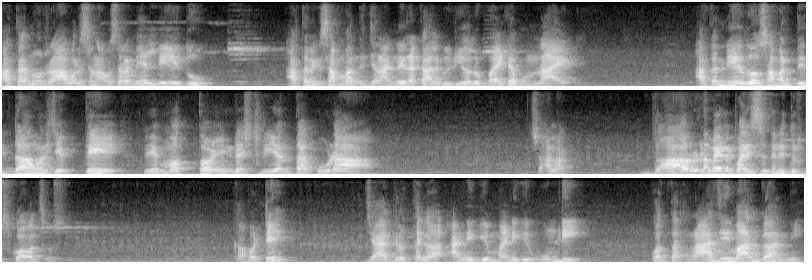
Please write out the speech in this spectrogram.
అతను రావాల్సిన అవసరమే లేదు. అతనికి సంబంధించిన అన్ని రకాల వీడియోలు బయట ఉన్నాయి. అతన్ని ఏదో సమర్థిద్దామని చెప్తే రేపు మొత్తం ఇండస్ట్రీ అంతా కూడా చాలా దారుణమైన పరిస్థితిని ఎదుర్కోవాల్సి వస్తుంది. కాబట్టి జాగ్రత్తగా అణిగి మణిగి ఉండి కొంత రాజీ మార్గాన్ని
